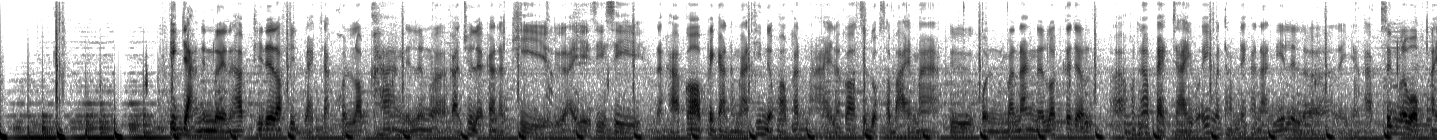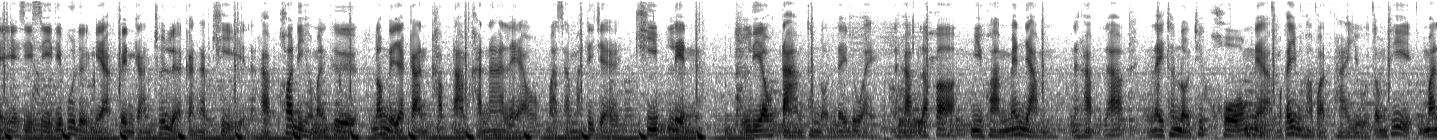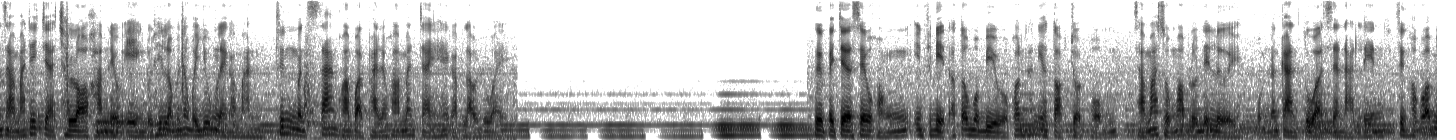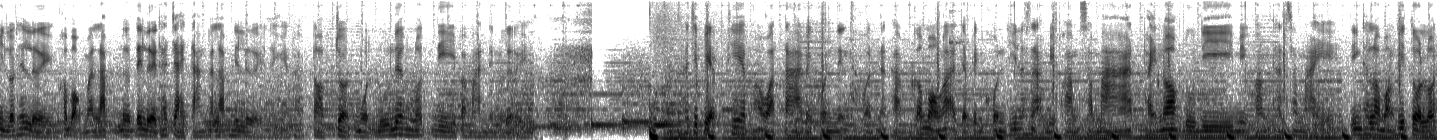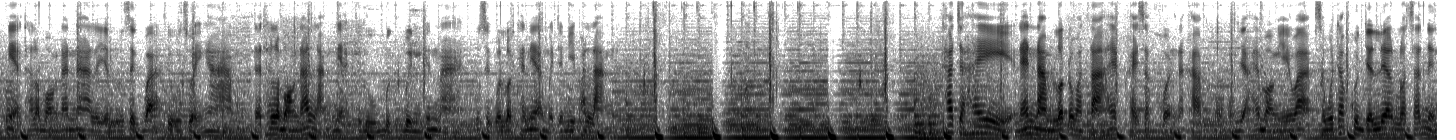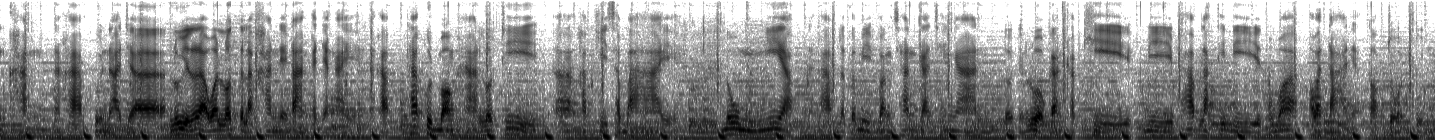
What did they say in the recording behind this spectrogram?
อีกอย่างหนึ่งเลยนะครับที่ได้รับฟีดแบ็กจากคนรอบข้างในเรื่องการช่วยเหลือการขับขี่หรือ IACC นะครับก็เป็นการทำงานที่เหนือความคาดหมาย แล้วก็สะดวกสบายมาก คือคนมานั่งในรถก็จะอ่าค่อนข้างแปลกใจว่าเอ๊ะมันทำได้ขนาดนี้เลยเหรออะไรเงี้ยครับซึ่งระบบ IACC ที่พูดถึงเนี่ยเป็นการช่วยเหลือการขับขี่นะครับข้อดีของมันคือนอกเหนือจากการขับตามคันหน้าแล้ว มาสามารถที่จะคีบเลน เลี้ยวตามถนนได้ด้วยนะครับแล้วก็มีความแม่นยำนะครับแล้วในถนนที่โค้งเนี่ยมันก็จะมีความปลอดภัยอยู่ตรงที่มันสามารถที่จะชะลอความเร็วเองโดยที่เราไม่ต้องไปยุ่งอะไรกับมัน ซึ่งมันสร้างความปลอดภัยและความมั่นใจให้กับเราด้วยคือไปเจอเซลล์ของ Infinite Automobile ค่อนข้างที่จะตอบโจทย์ผม สามารถส่งมอบรถได้เลย ผมต้องการตัว Standard Range ซึ่งเขาก็มีรถให้เลย เขาบอกมารับรถได้เลย ถ้าจ่ายตังค์ก็รับได้เลยอะไรเงี้ยครับตอบโจทย์หมดรู้เรื่องรถดีประมาณหนึ่งเลย จะเปรียบเทียบอวตารเป็นคนหนึ่งคนนะครับ ก็มองว่าอาจจะเป็นคนที่ลักษณะมีความสมาร์ท ภายนอกดูดี มีความทันสมัยยิ่งถ้าเรามองที่ตัวรถเนี่ย ถ้าเรามองด้านหน้าเราจะรู้สึกว่าดูสวยงาม แต่ถ้าเรามองด้านหลังเนี่ยจะดูบึกบึนขึ้นมา รู้สึกว่ารถคันนี้เหมือนจะมีพลัง ถ้าจะให้แนะนำรถอวตารให้ใครสักคนนะครับผมอยากให้มองยี้ว่า สมมติถ้าคุณจะเลือกรถสักหนึ่งคันนะครับคุณอาจจะรู้อยู่แล้วแหละว่ารถแต่ละคันเนี่ยต่างกันยังไงนะครับถ้าคุณมองหารถที่ขับขี่สบาย นุ่มเงียบนะครับแล้วก็มีฟังก์ชันการใช้งานรวมถึงระบบการขับขี่ มีภาพลักษณ์ที่ดีผมว่าอวตารเนี่ยตอบโจทย์คุณ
